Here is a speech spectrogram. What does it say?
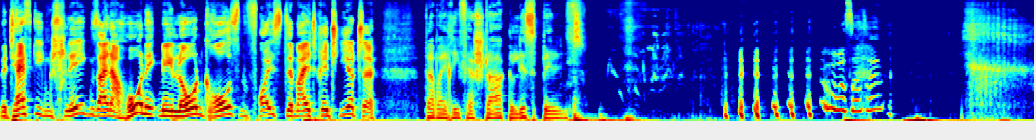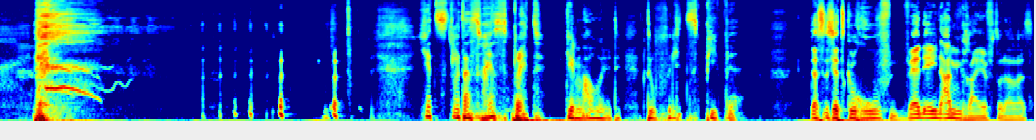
mit heftigen Schlägen seiner Honigmelon großen Fäuste malträtierte. Dabei rief er stark lispelnd. Wo ist das hin? Jetzt wird das Fressbrett gemault, du Flitzpiepe. Das ist jetzt gerufen, wenn er ihn angreift oder was?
